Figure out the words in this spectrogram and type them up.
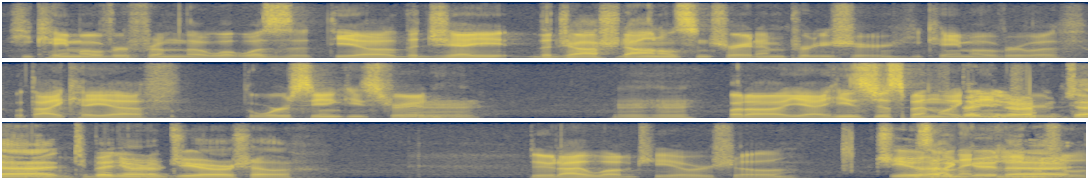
he came over from the what was it the uh the J the Josh Donaldson trade. I'm pretty sure he came over with with IKF, the worst Yankees trade. Mm-hmm. But uh, yeah, he's just been like Too bad, you don't have, uh, too bad you don't have Gio Urshela. Dude, I love Gio Urshela. Gio He's had a good. Uh,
